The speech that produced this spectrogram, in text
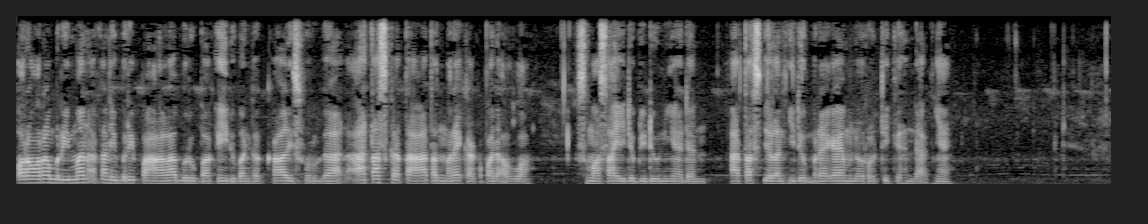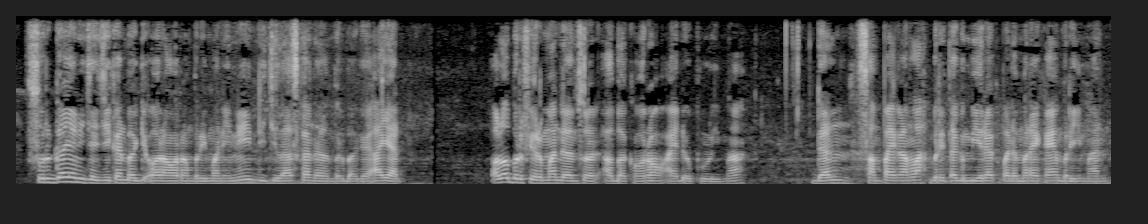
orang-orang beriman akan diberi pahala berupa kehidupan kekal di surga atas ketaatan mereka kepada Allah semasa hidup di dunia dan atas jalan hidup mereka yang menuruti kehendaknya. Surga yang dijanjikan bagi orang-orang beriman ini dijelaskan dalam berbagai ayat. Allah berfirman dalam surat Al-Baqarah ayat 25, dan sampaikanlah berita gembira kepada mereka yang beriman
